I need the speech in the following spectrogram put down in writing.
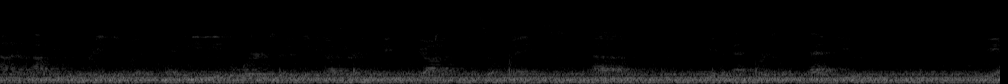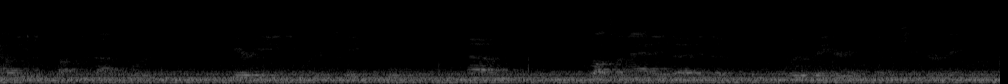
I don't know how people would phrase it, but hey, we need to get to work so that we can usher in the kingdom of God in some way. Um, given that person, Matthew, and the reality of what you're talking about, Lord tarrying in order to save people. Um, thoughts on that as a, as a motivator in, in missions or evangelism?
